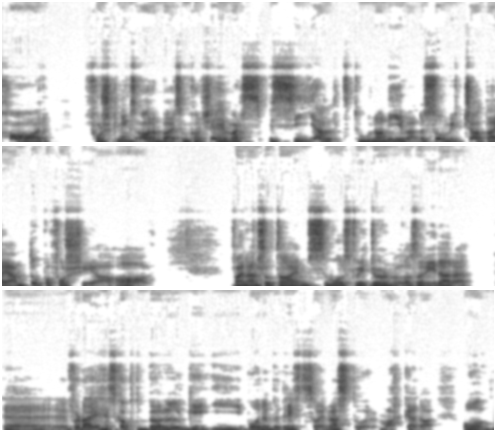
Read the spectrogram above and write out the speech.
par forskningsarbeid som kanskje har vært spesielt toneangivende, så mye at de endte opp på forsida av Financial Times, Wall Street Journal osv. Eh, for de har skapt bølger i både bedrifts- og investormarkeder. Og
